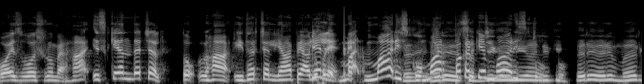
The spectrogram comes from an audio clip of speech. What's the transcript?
बॉयज़ वॉशरूम है। हाँ इसके अंदर चल तो हाँ इधर चल यहाँ पे आलू ले, ले, मार, मार इसको मार पकड़ के मार है इसको। अरे अरे मार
